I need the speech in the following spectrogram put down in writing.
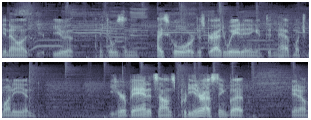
You know, uh, you, you I think I was in high school or just graduating and didn't have much money, and you hear a band, it sounds pretty interesting, but you know,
